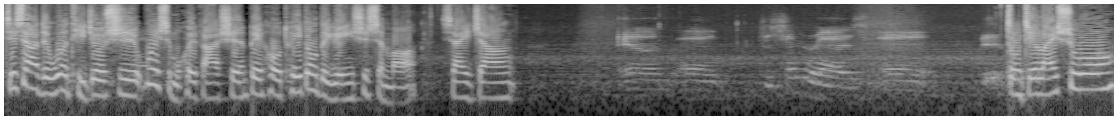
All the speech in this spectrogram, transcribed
接下来的问题就是为什么会发生？背后推动的原因是什么？下一章。总结来说，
